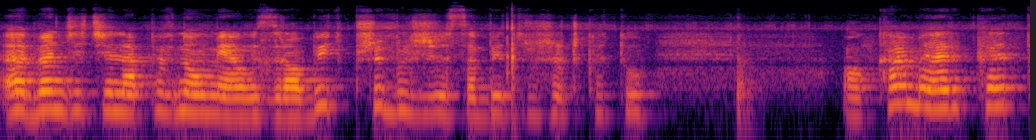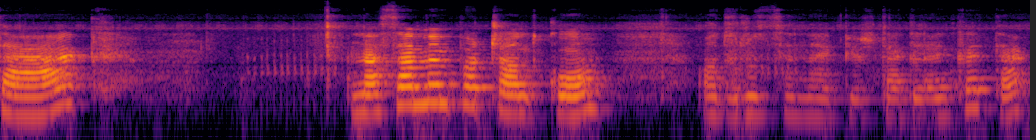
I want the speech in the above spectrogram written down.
e, będziecie na pewno umiały zrobić. Przybliżę sobie troszeczkę tu o kamerkę, tak. Na samym początku, odwrócę najpierw tak rękę, tak.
